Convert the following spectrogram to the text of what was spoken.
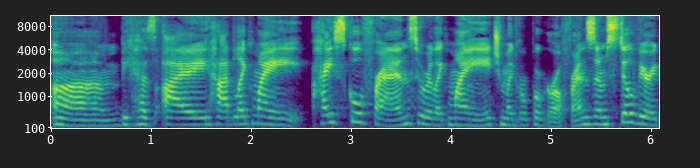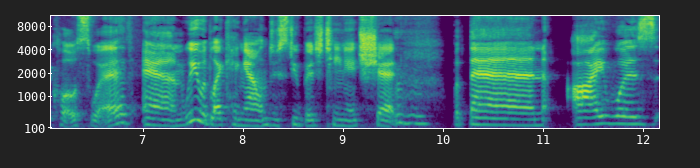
Um, because I had like my high school friends who were like my age, my group of girlfriends that I'm still very close with, and we would like hang out and do stupid teenage shit. But then I was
